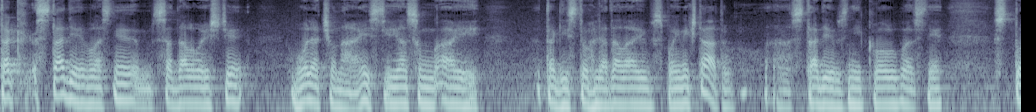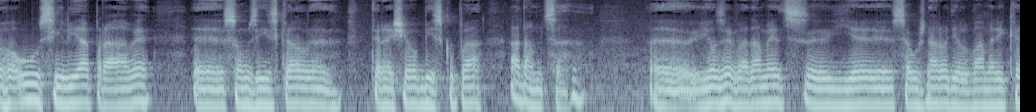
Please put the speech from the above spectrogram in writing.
tak stade vlastne sa dalo ešte voľa čo nájsť. Ja som aj takisto hľadal aj v Spojených štátoch. A stade vznikol vlastne z toho úsilia práve e, som získal e, terajšieho biskupa Adamca. E, Jozef Adamec je, sa už narodil v Amerike.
